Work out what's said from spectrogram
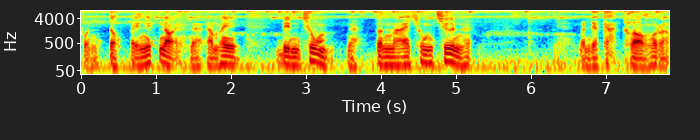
ฝนตกไปนิดหน่อยนะทำให้ดินชุ่มนะต้นไม้ชุ่มชื่นฮะบรรยากาศคลองของเรา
